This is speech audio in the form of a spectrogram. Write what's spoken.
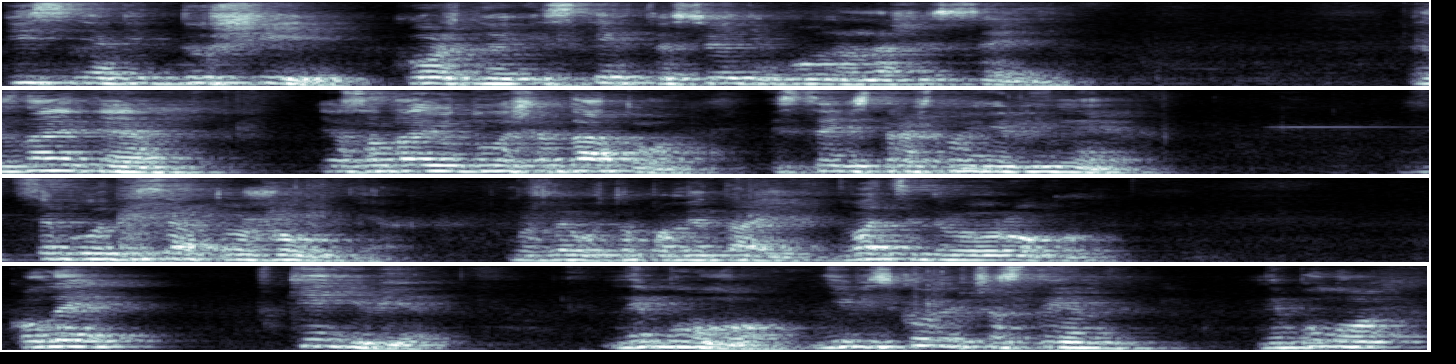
пісня від душі кожного із тих, хто сьогодні був на нашій сцені. Ви знаєте, я згадаю одну лише дату із цієї страшної війни. Це було 10 жовтня, можливо, хто пам'ятає, 22-го року, коли в Києві не було ні військових частин, не було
